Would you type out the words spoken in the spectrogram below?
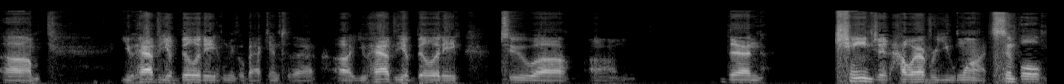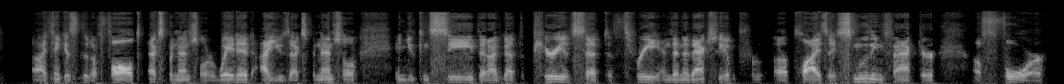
um, you have the ability, let me go back into that, uh, you have the ability to uh, um, then change it however you want. Simple I think is the default exponential or weighted. I use exponential, and you can see that I've got the period set to 3, and then it actually applies a smoothing factor of 4.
